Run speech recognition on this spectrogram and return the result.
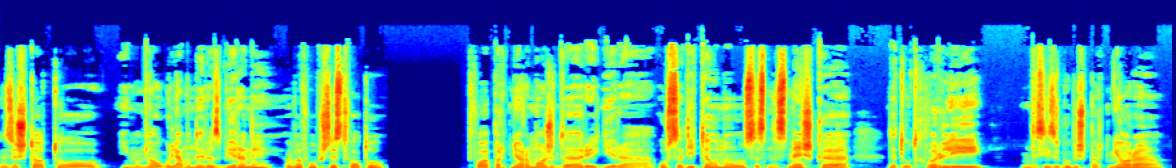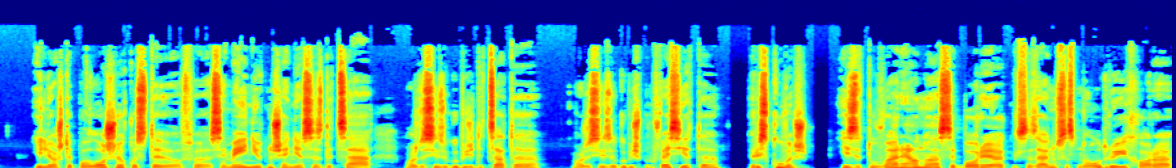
Защото има много голямо неразбиране в обществото. Твоя партньор може да реагира осъдително, с насмешка, да те отхвърли, да си загубиш партньора, или още по-лошо, ако сте в семейни отношения с деца, може да си загубиш децата, може да си загубиш професията. Рискуваш. И за това реално аз се боря заедно с много други хора,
